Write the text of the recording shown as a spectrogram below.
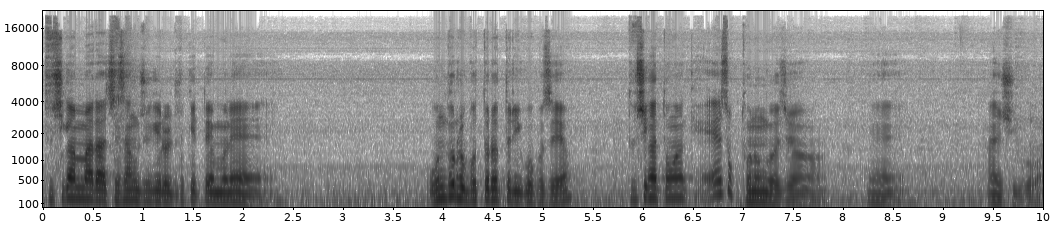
두 시간마다 재상 주기를 줬기 때문에 온도를 못 떨어뜨리고 보세요. 두 시간 동안 계속 도는 거죠. 예. 안 쉬고.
